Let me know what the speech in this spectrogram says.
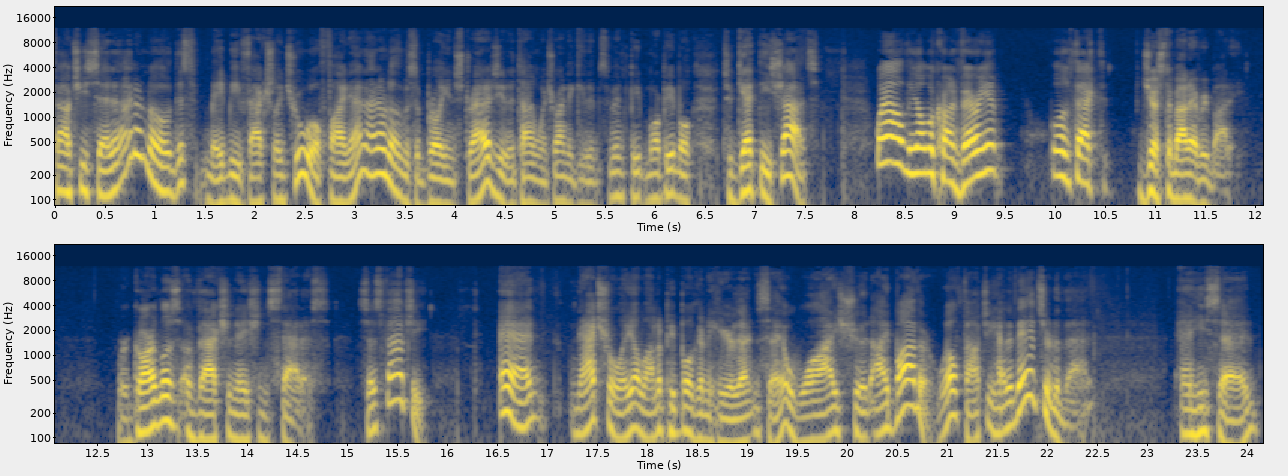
Fauci said, and I don't know, this may be factually true, we'll find out. I don't know it was a brilliant strategy at the time when trying to convince more people to get these shots. Well, the Omicron variant will infect just about everybody, regardless of vaccination status, says Fauci. And naturally, a lot of people are going to hear that and say, why should I bother? Well, Fauci had an answer to that. And he said,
